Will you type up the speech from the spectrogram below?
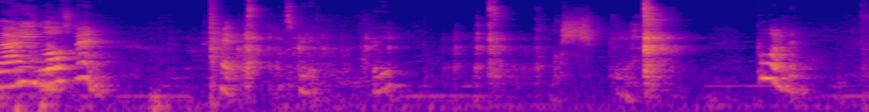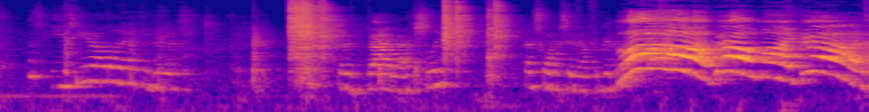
Maddie will spin. okay, spin it. Ready? Put one pin. It's easy. All I have to do is. It's bad, actually. I just want to say that for good. Look! Oh my god!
